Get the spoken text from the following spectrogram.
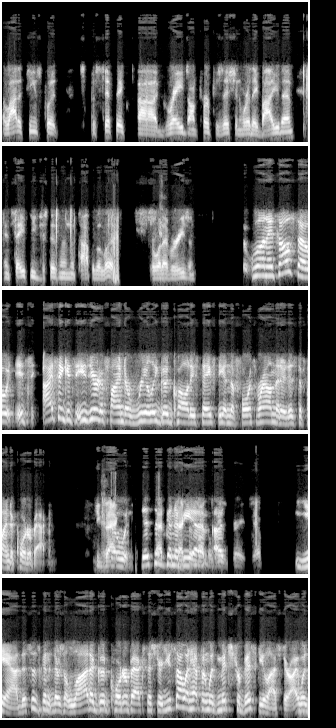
A lot of teams put specific uh, grades on per position where they value them, and safety just isn't in the top of the list for whatever reason. Well, and it's also it's I think it's easier to find a really good quality safety in the fourth round than it is to find a quarterback. Exactly. So this is going to be a, a yep. yeah. This is going. to There's a lot of good quarterbacks this year. You saw what happened with Mitch Trubisky last year. I was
